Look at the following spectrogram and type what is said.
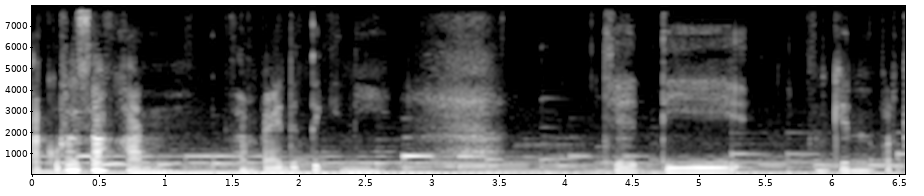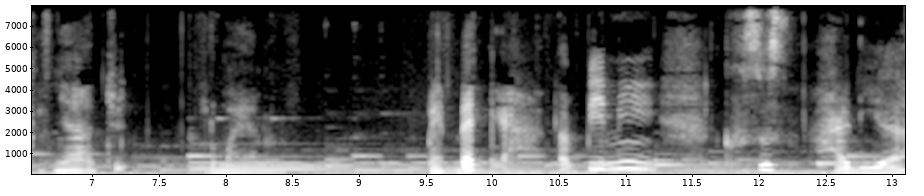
aku rasakan sampai detik ini. Jadi mungkin podcastnya lumayan pendek ya. Tapi ini khusus hadiah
